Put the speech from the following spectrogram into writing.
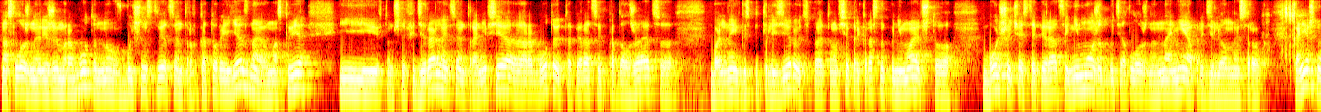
на сложный режим работы, но в большинстве центров, которые я знаю, в Москве и в том числе федеральный центр, они все работают, операции продолжаются, больные госпитализируются, поэтому все прекрасно понимают, что большая часть операций не может быть отложена на неопределенный срок. Конечно,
